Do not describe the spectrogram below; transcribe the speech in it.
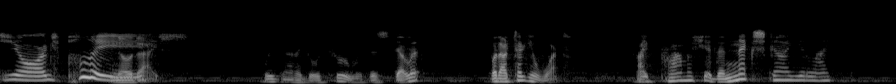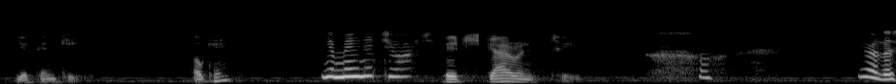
George, please. No dice. We gotta go through with this, Della. But I'll tell you what. I promise you, the next guy you like, you can keep. Okay? You mean it, George? It's guaranteed. Oh, you're the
